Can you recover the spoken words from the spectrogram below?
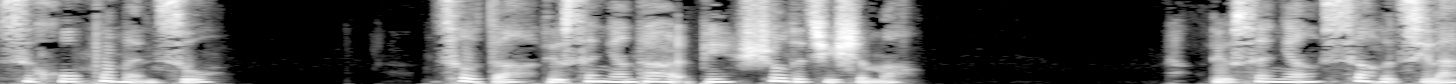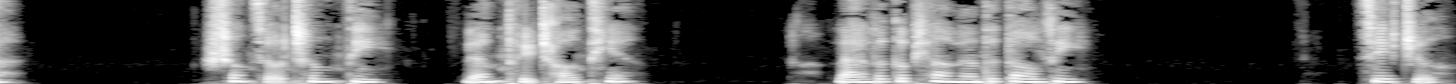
似乎不满足，凑到柳三娘的耳边说了句什么。柳三娘笑了起来，双脚撑地，两腿朝天，来了个漂亮的倒立。接着，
